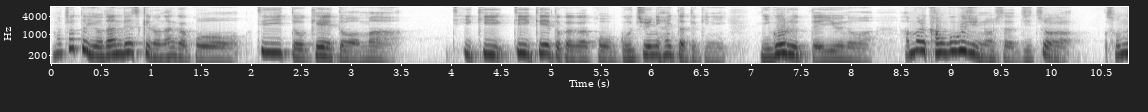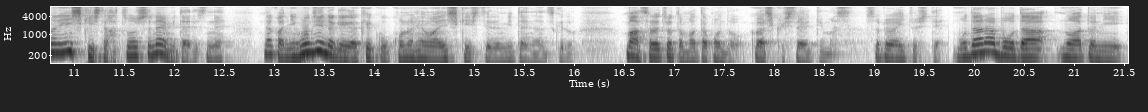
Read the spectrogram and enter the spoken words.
まあ、ちょっと余談ですけど、なんかこう、t と k と、まあ、t、tk とかがこう、語中に入った時に濁るっていうのは、あんまり韓国人の人は実はそんなに意識して発音してないみたいですね。なんか日本人だけが結構この辺は意識してるみたいなんですけど、まあそれはちょっとまた今度詳しくしたいと思います。それはいいとして。もだらぼだの後に、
